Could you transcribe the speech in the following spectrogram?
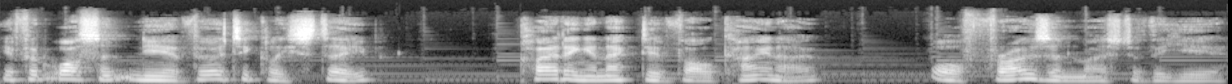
if it wasn't near vertically steep, cladding an active volcano, or frozen most of the year.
